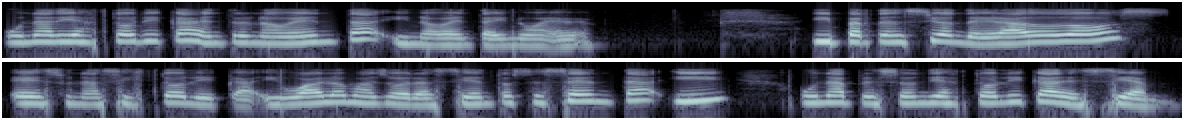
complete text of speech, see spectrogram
una diastólica entre 90 y 99. Hipertensión de grado 2 es una sistólica igual o mayor a 160 y una presión diastólica de 100.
